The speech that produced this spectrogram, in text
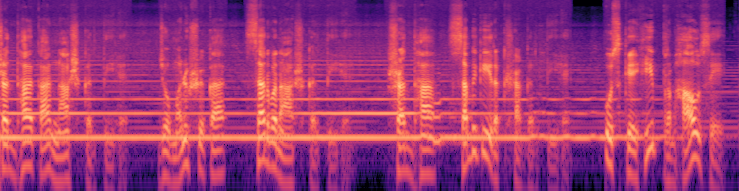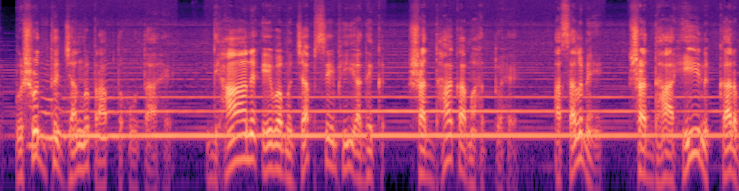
श्रद्धा का नाश करती है, जो मनुष्य का सर्वनाश करती है। श्रद्धा सबकी रक्षा करती है। उसके ही प्रभाव से विशुद्ध जन्म प्राप्त होता है। ध्यान एवं जप से भी अधिक श्रद्धा का महत्व है। असल में श्रद्धाहीन कर्म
